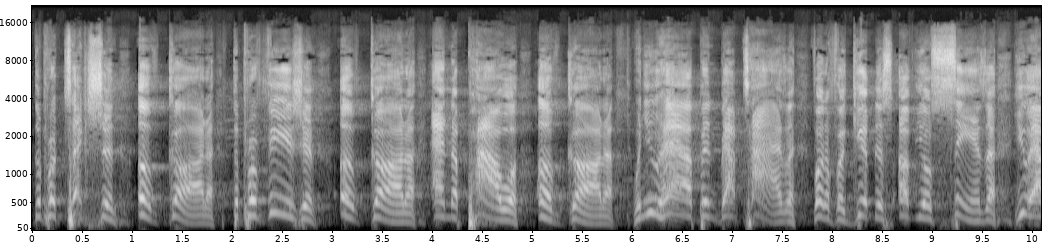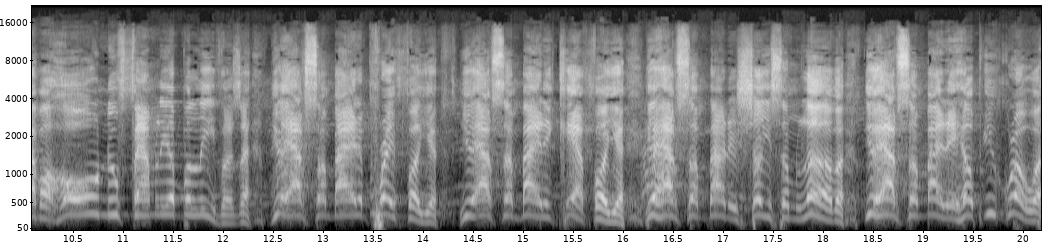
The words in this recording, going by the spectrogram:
the protection of God, the provision of God, and the power of God. When you have been baptized for the forgiveness of your sins, you have a whole new family of believers. You have somebody to pray for you. You have somebody to care for you. You have somebody to show you some love. You have somebody to help you grow.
